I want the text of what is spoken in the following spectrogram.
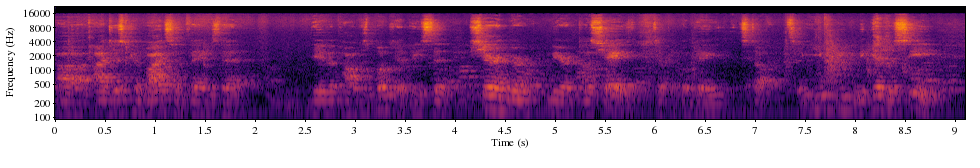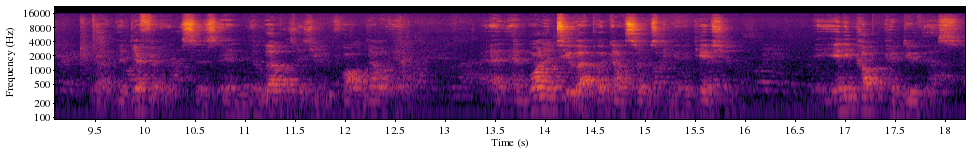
Uh, I just combined some things that David Powell's book did. He said, sharing your, your cliches, typical gay stuff. So you, you can begin to see uh, the differences in the levels as you fall down with. And, and one and two, I put down service communication. Any couple can do this.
